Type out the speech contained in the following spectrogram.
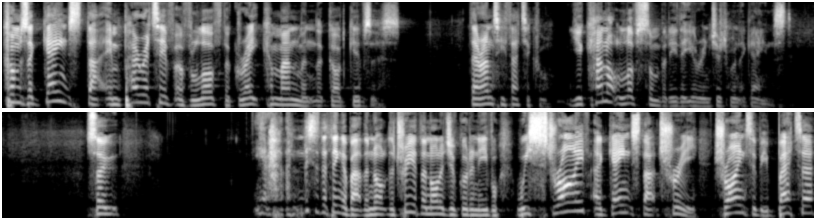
comes against that imperative of love, the great commandment that God gives us. They're antithetical. You cannot love somebody that you're in judgment against. So, yeah, and this is the thing about the, the tree of the knowledge of good and evil. We strive against that tree, trying to be better,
